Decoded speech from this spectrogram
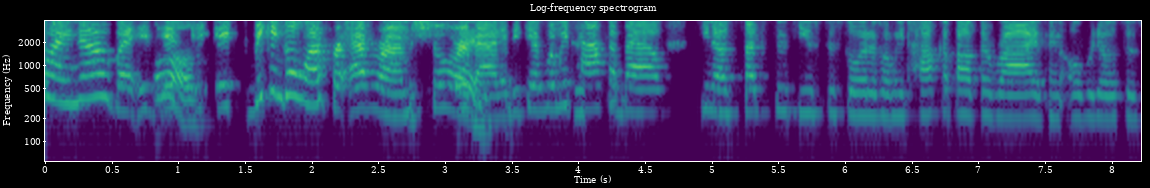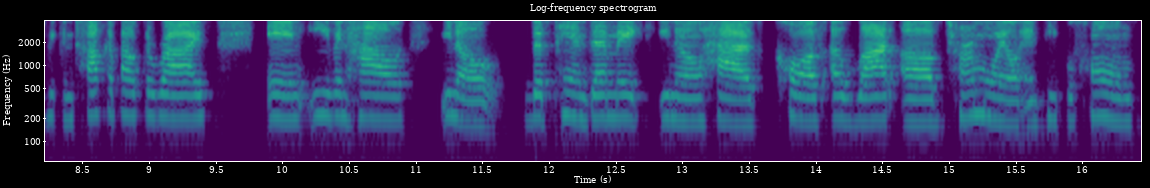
I know, but it, cool. it, it, we can go on forever, I'm sure, Good. about it. Because when we talk about, you know, substance use disorders, when we talk about the rise in overdoses, we can talk about the rise and even how, you know, the pandemic, you know, has caused a lot of turmoil in people's homes,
